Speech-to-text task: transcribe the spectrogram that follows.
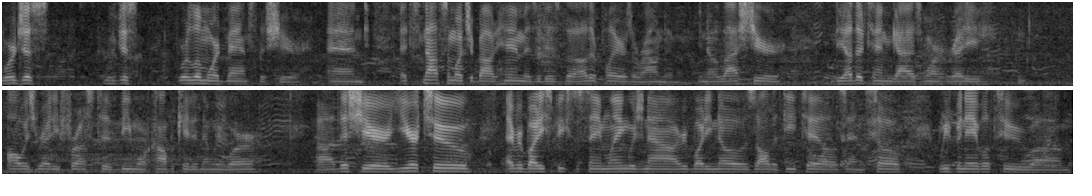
we're just we've just we're a little more advanced this year, and it's not so much about him as it is the other players around him. You know, last year the other ten guys weren't ready, always ready for us to be more complicated than we were. Uh, this year, year two, everybody speaks the same language now. Everybody knows all the details, and so we've been able to um,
